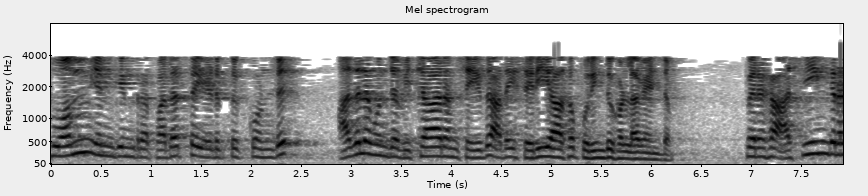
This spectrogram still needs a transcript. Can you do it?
துவம் என்கின்ற பதத்தை எடுத்துக்கொண்டு அதுல கொஞ்சம் விசாரம் செய்து அதை சரியாக புரிந்து கொள்ள வேண்டும். பிறகு அசிங்கிற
